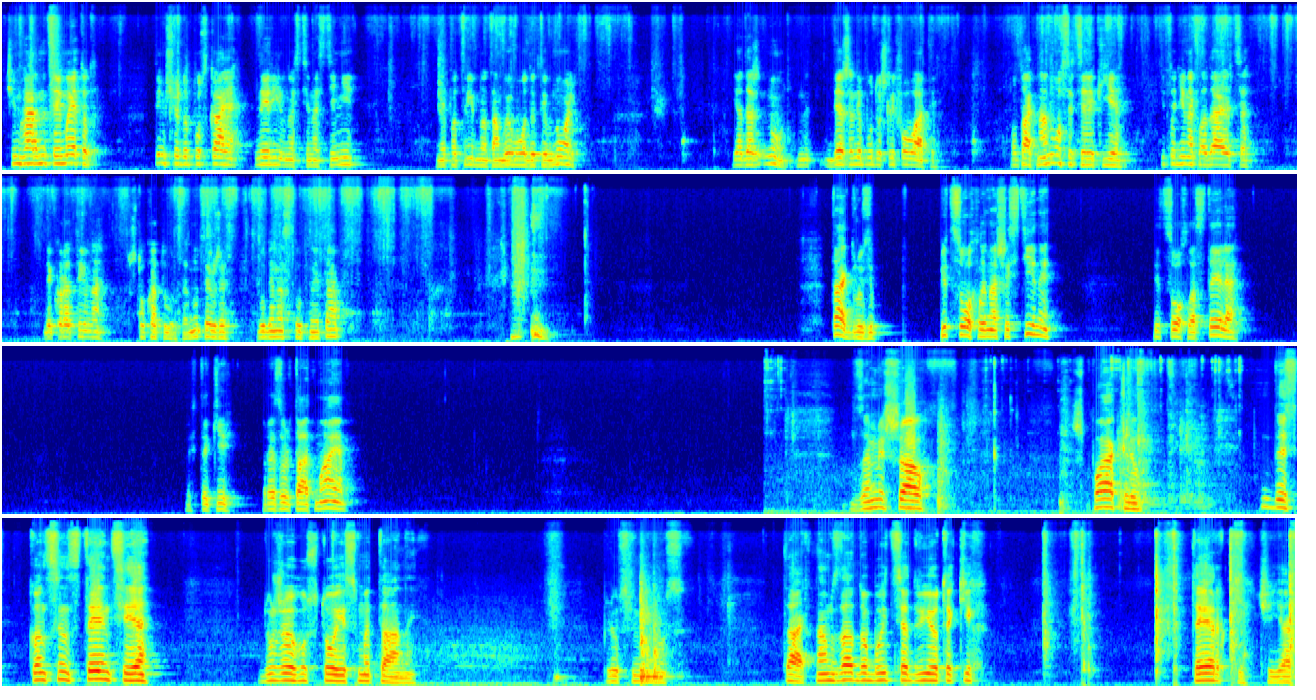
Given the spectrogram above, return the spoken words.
Чим гарний цей метод, тим, що допускає нерівності на стіні. Не потрібно там виводити в ноль. Я даже, ну, даже не буду шліфувати. Отак наноситься, як є. І тоді накладається декоративна штукатурка. Ну це вже буде наступний етап. Так, друзі, підсохли наші стіни. Підсохла стеля. Ось такий результат маємо. Замішав шпаклю. Десь консистенція дуже густої сметани. Плюс-мінус. Так, нам знадобиться дві отаких терки, чи як.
